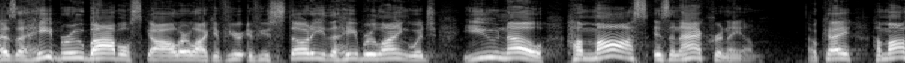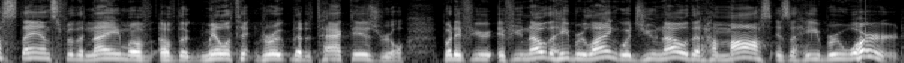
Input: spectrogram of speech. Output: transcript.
as a Hebrew Bible scholar, like if, you if you study the Hebrew language, you know Hamas is an acronym. Okay? Hamas stands for the name of, of the militant group that attacked Israel. But if you, if you know the Hebrew language, you know that Hamas is a Hebrew word.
